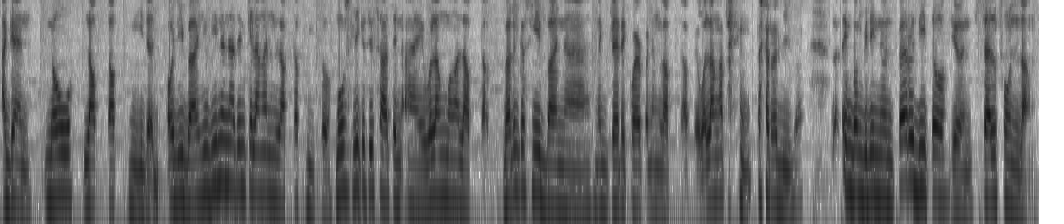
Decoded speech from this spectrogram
Again, no laptop needed. O di ba hindi na natin kailangan ng laptop dito. Mostly kasi sa atin ay walang mga laptop. Meron kasi iba na nagre-require pa ng laptop. Eh, wala nga tayong pera, di ba? Wala tayong pambili nun. Pero dito, yun, cellphone lang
